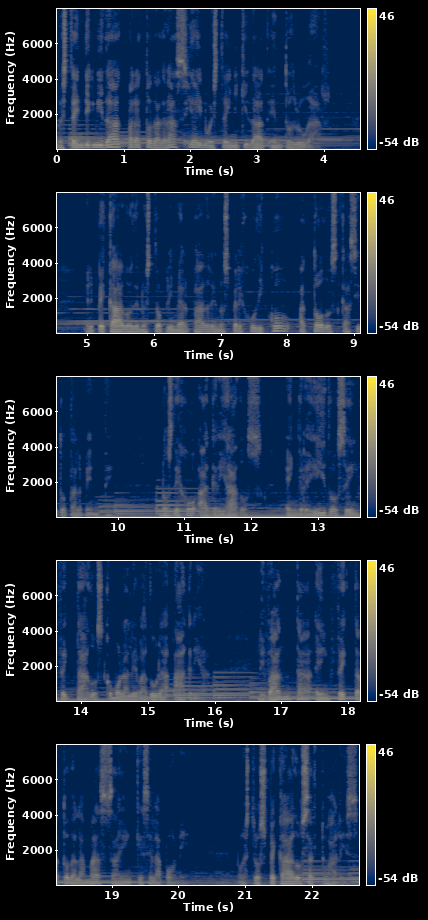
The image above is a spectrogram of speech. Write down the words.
nuestra indignidad para toda gracia y nuestra iniquidad en todo lugar. El pecado de nuestro primer padre nos perjudicó a todos casi totalmente. Nos dejó agriados, engreídos e infectados como la levadura agria levanta e infecta toda la masa en que se la pone. Nuestros pecados actuales,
